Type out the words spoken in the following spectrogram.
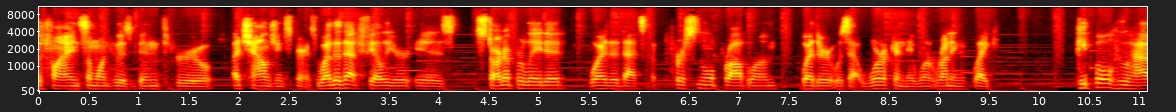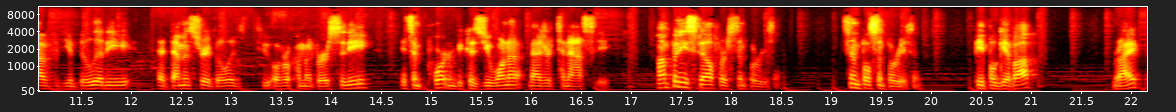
to find someone who has been through a challenging experience, whether that failure is startup related, whether that's a personal problem, whether it was at work and they weren't running like people who have the ability that demonstrate ability to overcome adversity. It's important because you want to measure tenacity. Companies fail for a simple reason. Simple, simple reason. People give up, right?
